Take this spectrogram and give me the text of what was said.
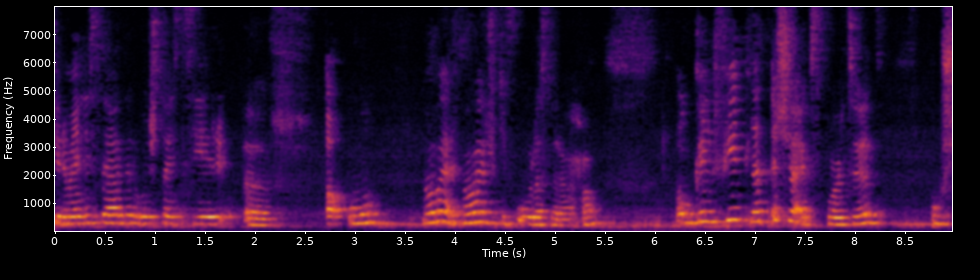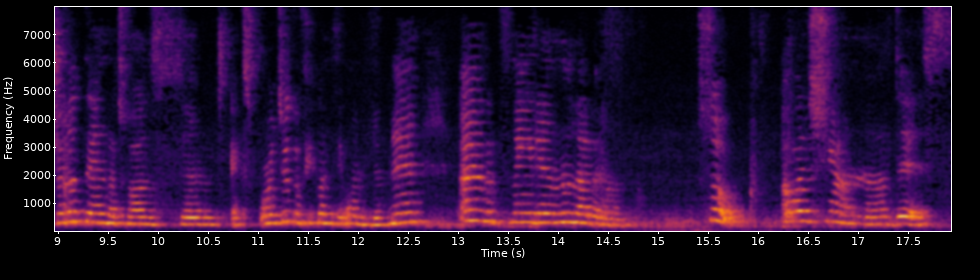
كرمال يساعد الوجه يصير أقوى. ما بعرف ما بعرف كيف أقولها صراحة. وكان في ثلاث أشياء exported وشغلتين that wasn't exported. وفيكم تلاقوهم بلبنان and it's made in Lebanon. So أول شي عنا this.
